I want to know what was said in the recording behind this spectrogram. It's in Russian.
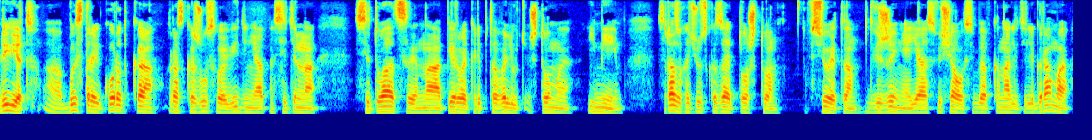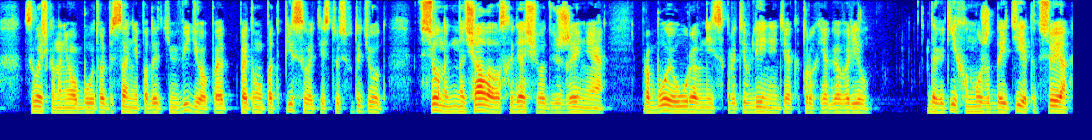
Привет! А, быстро и коротко расскажу свое видение относительно ситуации на первой криптовалюте, что мы имеем. Сразу хочу сказать то, что все это движение я освещал у себя в канале Телеграма, ссылочка на него будет в описании под этим видео, поэтому подписывайтесь. То есть вот эти вот все начало восходящего движения, пробои уровней сопротивления, те, о которых я говорил, до каких он может дойти, это все я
